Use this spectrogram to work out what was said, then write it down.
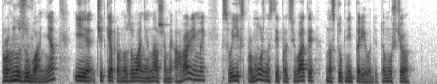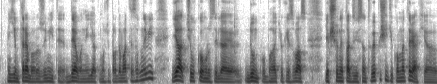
прогнозування і чітке прогнозування нашими аграріями своїх спроможностей працювати в наступні періоди, тому що їм треба розуміти, де вони як можуть продавати зернові. Я цілком розділяю думку багатьох із вас. Якщо не так, звісно, то ви пишіть у коментарях. Я е,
